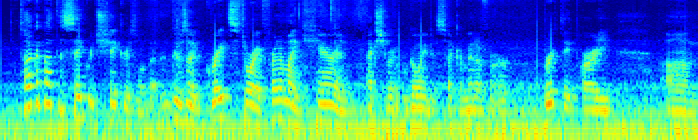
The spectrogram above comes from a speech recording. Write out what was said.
talk about the Sacred Shakers a little bit. There's a great story. A friend of mine, Karen, actually, we're going to Sacramento for her birthday party um,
